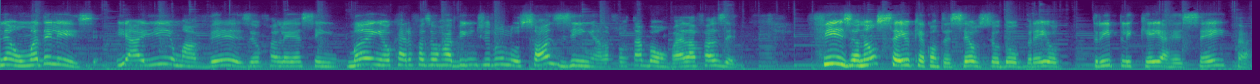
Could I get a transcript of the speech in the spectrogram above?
Não, uma delícia. E aí, uma vez, eu falei assim: mãe, eu quero fazer o rabinho de Lulu sozinha. Ela falou: tá bom, vai lá fazer. Fiz, eu não sei o que aconteceu, se eu dobrei ou tripliquei a receita,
